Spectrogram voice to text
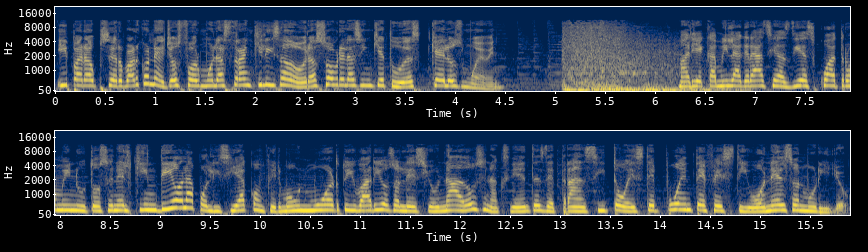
y para observar con ellos fórmulas tranquilizadoras sobre las inquietudes que los mueven. María Camila, gracias. 10, 4 minutos. En el Quindío, la policía confirmó un muerto y varios lesionados en accidentes de tránsito este puente festivo. Nelson Murillo.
